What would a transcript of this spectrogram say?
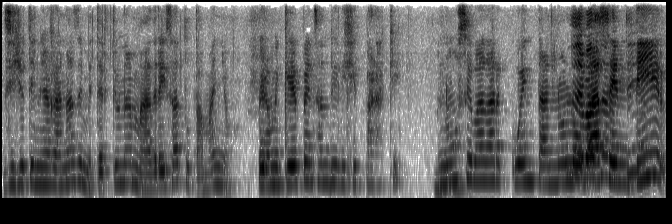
si yo tenía ganas de meterte una madreza a tu tamaño, pero me quedé pensando y dije, ¿para qué? No se va a dar cuenta, no lo va va a sentir.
